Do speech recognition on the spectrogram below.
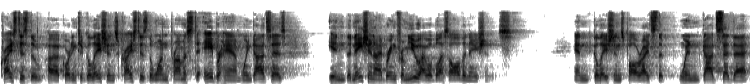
Christ is the, uh, according to Galatians, Christ is the one promised to Abraham when God says, In the nation I bring from you, I will bless all the nations. And Galatians, Paul writes that when God said that,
